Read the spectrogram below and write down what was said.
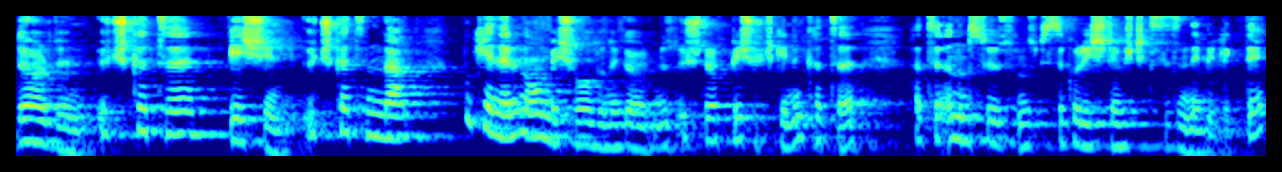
4'ün 3 katı, 5'in 3 katından bu kenarın 15 olduğunu gördünüz. 3, 4, 5 üçgenin katı. Hatır anımsıyorsunuz Pisagor'u işlemiştik sizinle birlikte.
